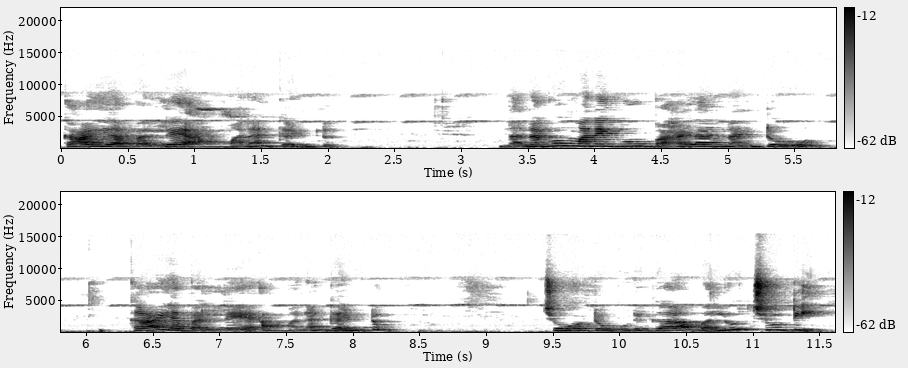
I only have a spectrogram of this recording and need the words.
ಕಾಯಬಲ್ಲೆ ಅಮ್ಮನ ಗಂಟು. ನನಗೂ ಮನೆಗೂ ಬಹಳ ನಂಟು. ಕಾಯಬಲ್ಲೆ ಅಮ್ಮನ ಗಂಟು. ಚೋಟು ಹುಡುಗ ಬಲು ಚೂಟಿ.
